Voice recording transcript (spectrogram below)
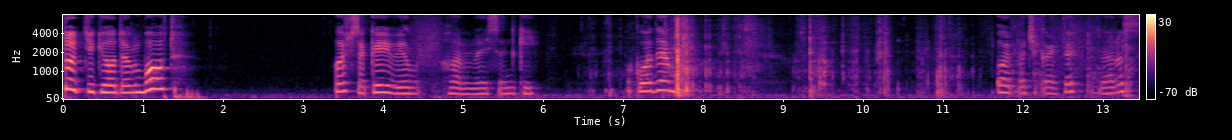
Тут тільки один болт. Ось такий він гарнисенький. Покладемо. Ой, почекайте, зараз.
